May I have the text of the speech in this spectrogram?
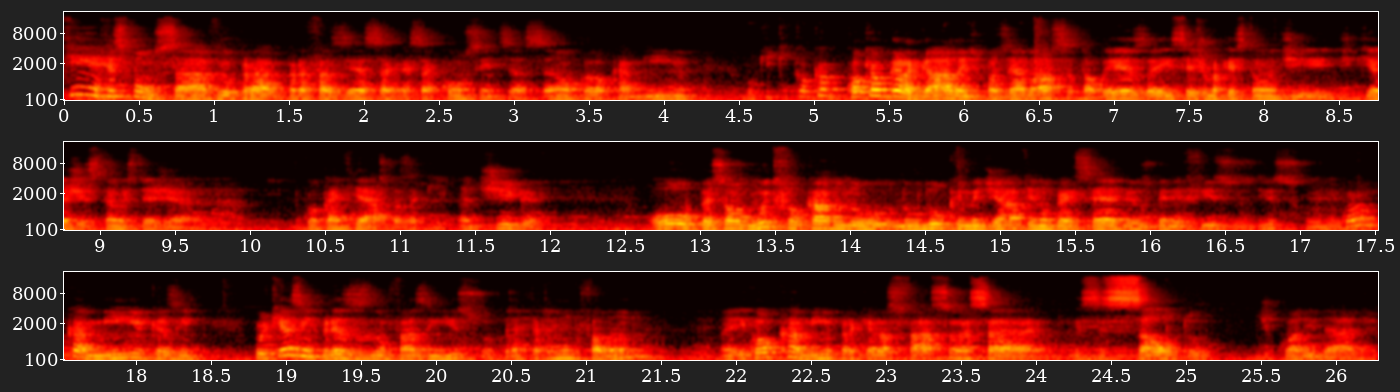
quem é responsável para fazer essa, essa conscientização? Qual é o caminho? O que, qual, que é, qual que é o gargalo? A gente pode dizer, nossa, talvez aí seja uma questão de, de que a gestão esteja, vou colocar entre aspas aqui, antiga, ou o pessoal muito focado no, no lucro imediato e não percebe os benefícios disso. Uhum. Qual é o caminho que as por que as empresas não fazem isso? Já que está todo mundo falando. Né? E qual é o caminho para que elas façam essa, esse salto de qualidade?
